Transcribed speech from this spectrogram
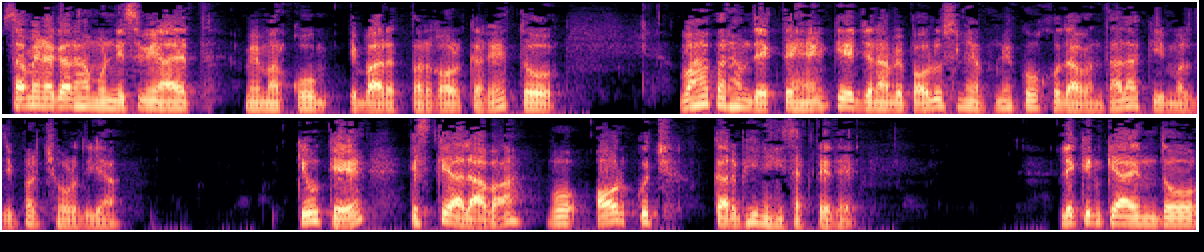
سامن اگر ہم انیسویں آیت میں مرقوم عبارت پر غور کریں تو وہاں پر ہم دیکھتے ہیں کہ جناب پولس نے اپنے کو خدا و تعالی کی مرضی پر چھوڑ دیا، کیونکہ اس کے علاوہ وہ اور کچھ کر بھی نہیں سکتے تھے۔ لیکن کیا ان دو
